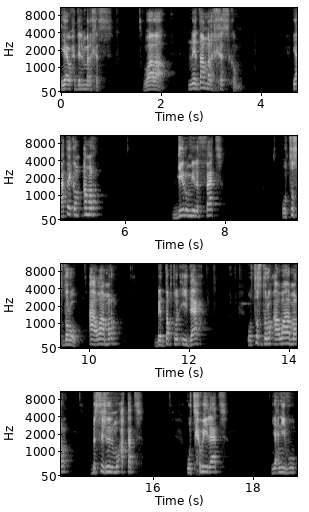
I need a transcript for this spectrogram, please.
يا واحد المرخص فوالا نظام رخصكم يعطيكم أمر ديروا ملفات وتصدروا اوامر بالضبط والايداع وتصدروا اوامر بالسجن المؤقت وتحويلات Yani vous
